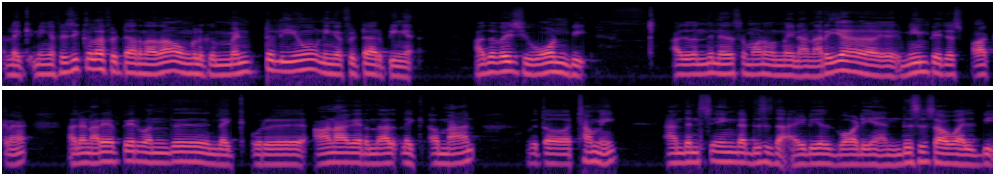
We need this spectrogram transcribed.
like நீங்கள் ஃபிசிக்கலாக ஃபிட்டாக இருந்தால் தான் உங்களுக்கு மென்டலியும் நீங்கள் ஃபிட்டாக இருப்பீங்க. அதர்வைஸ் யூ ஓன் பி அது வந்து நிதர்சனமான உண்மை. நான் நிறைய மீம் பேஜஸ் பார்க்குறேன். அதில் நிறைய பேர் வந்து லைக் ஒரு ஆணாக இருந்தால் like a man with a tummy and then saying that this is the ideal body and this is how I'll be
